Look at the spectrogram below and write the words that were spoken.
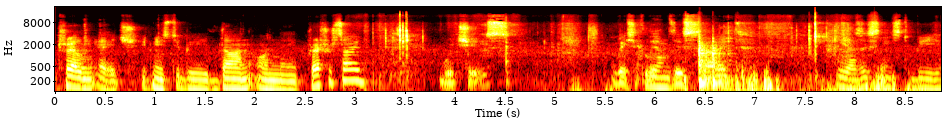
trailing edge, it needs to be done on the pressure side, which is basically on this side. Yeah, this needs to be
